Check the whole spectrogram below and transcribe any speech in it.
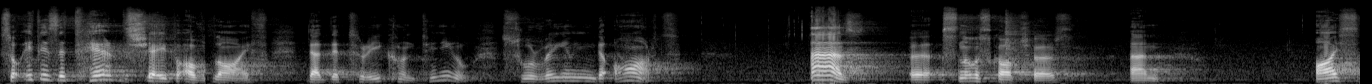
So it is the third shape of life that the tree continue surveying the art. As uh, snow sculptures and ice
